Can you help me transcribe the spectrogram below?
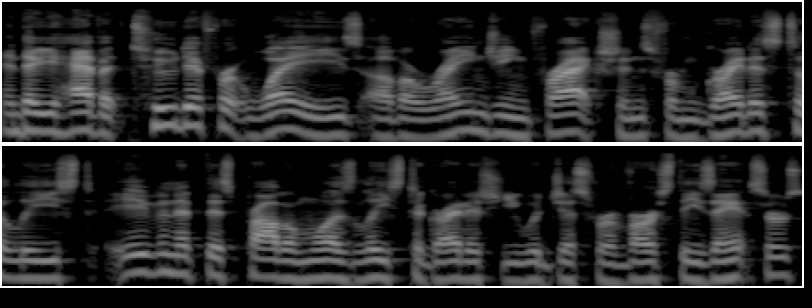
And there you have it, two different ways of arranging fractions from greatest to least. Even if this problem was least to greatest, you would just reverse these answers.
